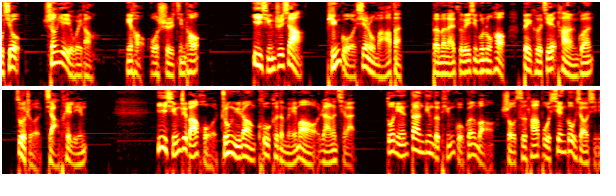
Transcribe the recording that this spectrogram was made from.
虎嗅，商业有味道。你好，我是金涛。疫情之下，苹果陷入麻烦。本文来自微信公众号“贝克街探案官”，作者贾佩林。疫情这把火终于让库克的眉毛燃了起来。多年淡定的苹果官网首次发布限购消息，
